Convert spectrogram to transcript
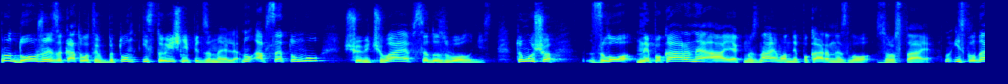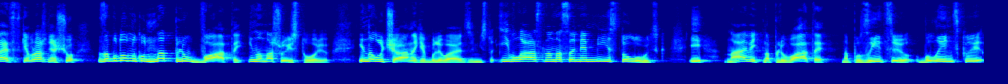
продовжує закатувати в бетон історичні підземелля. Ну а все тому, що відчуває вседозволеність, тому що зло не покаране, а як ми знаємо, непокаране зло зростає. Ну і складається таке враження, що забудовнику наплювати і на нашу історію, і на лучан, які вболівають за місто, і власне на саме місто Луцьк, і навіть наплювати на позицію Волинської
